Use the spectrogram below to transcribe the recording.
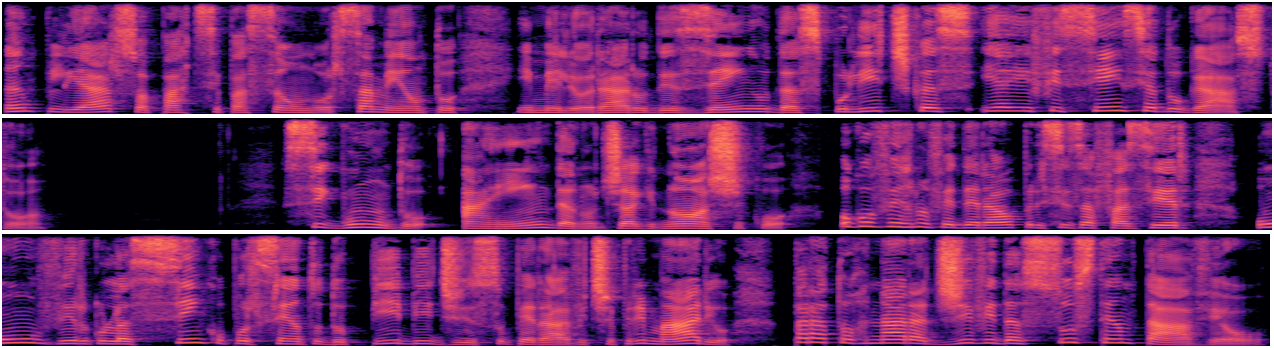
ampliar sua participação no orçamento e melhorar o desenho das políticas e a eficiência do gasto. Segundo, ainda no diagnóstico, o governo federal precisa fazer 1,5% do PIB de superávit primário para tornar a dívida sustentável.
